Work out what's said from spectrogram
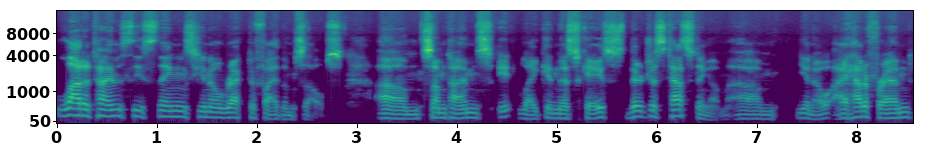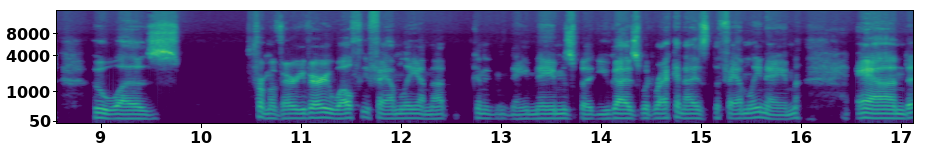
A lot of times these things, you know, rectify themselves. Um, sometimes, it, like in this case, they're just testing them. Um, you know, I had a friend who was from a very, very wealthy family. I'm not going to name names, but you guys would recognize the family name. And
